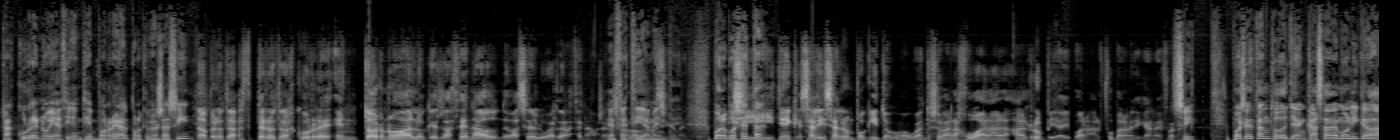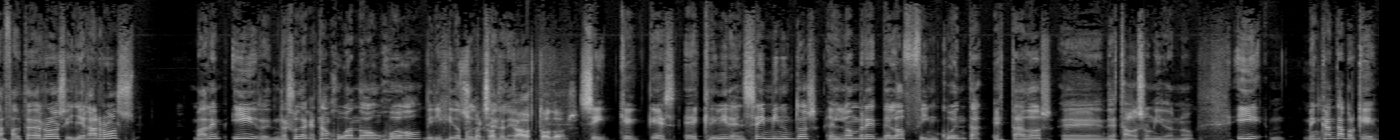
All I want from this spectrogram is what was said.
transcurre, no voy a decir en tiempo real porque no es así, No, pero, tras- pero transcurre en torno a lo que es la cena o donde va a ser el lugar de la cena. o sea, el salón, Efectivamente. Bueno, pues y esta, si tiene que salir, sale un poquito, como cuando se van a jugar al, al rugby y bueno, al fútbol americano ahí fuera. Sí. Pues están todos ya en casa de Mónica, la falta de Ross, y llega Ross, ¿vale? Y re- resulta que están jugando a un juego dirigido por Súper Chandler. concentrados todos. Sí, que, que es escribir en seis minutos el nombre de los 50 estados eh, de Estados Unidos, ¿no? Y me encanta porque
